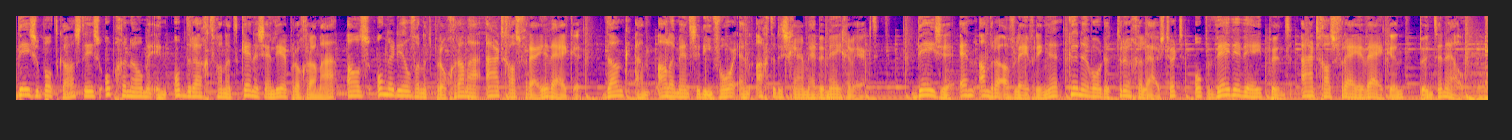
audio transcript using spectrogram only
Deze podcast is opgenomen in opdracht van het kennis- en leerprogramma als onderdeel van het programma Aardgasvrije Wijken. Dank aan alle mensen die voor en achter de schermen hebben meegewerkt. Deze en andere afleveringen kunnen worden teruggeluisterd op www.aardgasvrijewijken.nl.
